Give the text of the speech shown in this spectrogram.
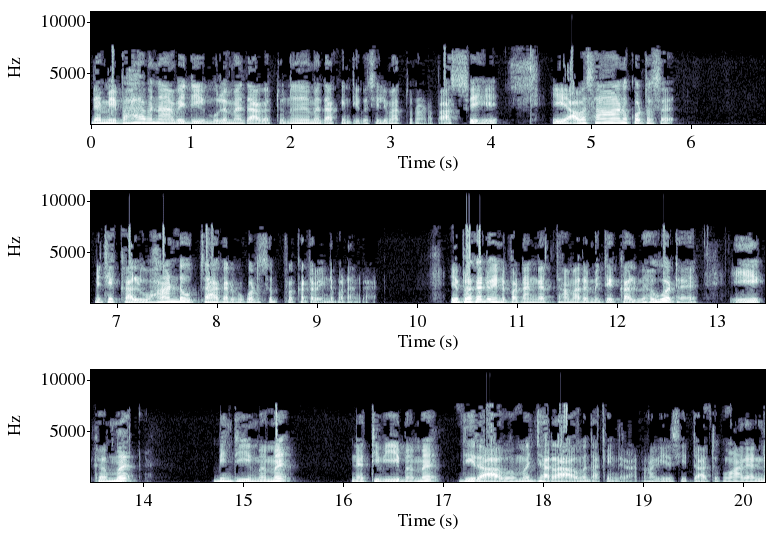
දැන් මේ භාවනාවේදී මුලැමැදාග තුනම දකින්න ඉවසිලිමත් වුණාට පස්සේ ඒ අවසාන කොටස මෙතෙක් කල් වහන්න උත්සාහ කරපු කොටස ප්‍රකට වෙන්න පටන් ගන්නවා. ඒ ප්‍රකට වෙන්න පටන් ගත්තාම අර මෙතෙක් කල් වැහුවට ඒකම බිඳීමම නැතිවීමම දි รา වම ජරාවම දකින්න ගන්නවා. හරියට සීතාතු කුමාරයන්ද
